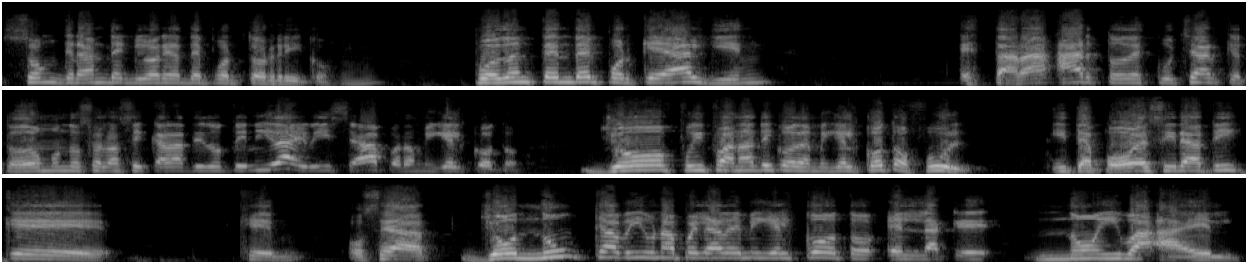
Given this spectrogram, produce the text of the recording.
son grandes glorias de Puerto Rico. Puedo entender por qué alguien estará harto de escuchar que todo el mundo se lo acicala a Tito Trinidad y dice, ah, pero Miguel Coto. Yo fui fanático de Miguel Coto full y te puedo decir a ti que, que, o sea, yo nunca vi una pelea de Miguel Coto en la que no iba a él.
